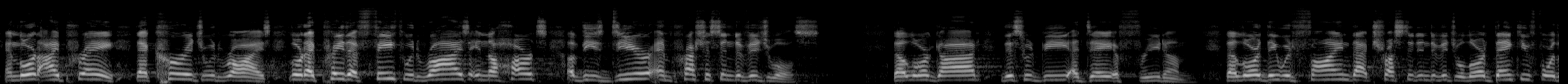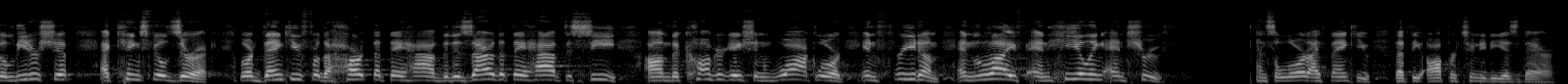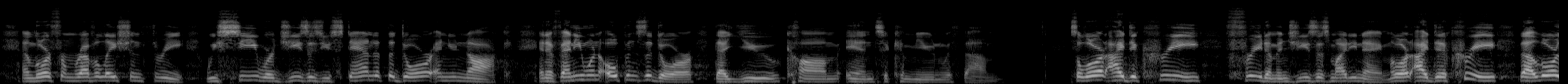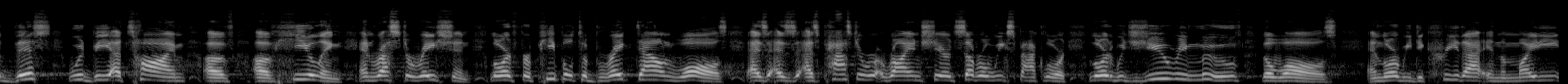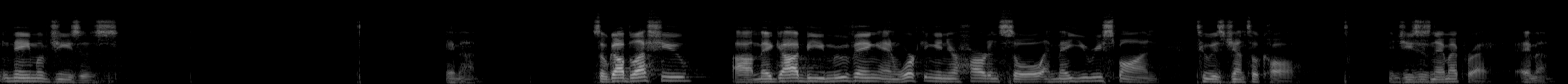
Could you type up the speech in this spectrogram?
And Lord, I pray that courage would rise. Lord, I pray that faith would rise in the hearts of these dear and precious individuals. That, Lord God, this would be a day of freedom. That, Lord, they would find that trusted individual. Lord, thank you for the leadership at Kingsfield Zurich. Lord, thank you for the heart that they have, the desire that they have to see um, the congregation walk, Lord, in freedom and life and healing and truth. And so, Lord, I thank you that the opportunity is there. And Lord, from Revelation 3, we see where Jesus, you stand at the door and you knock. And if anyone opens the door, that you come in to commune with them. So, Lord, I decree freedom in Jesus' mighty name. Lord, I decree that, Lord, this would be a time of, of healing and restoration. Lord, for people to break down walls, as, as, as Pastor Ryan shared several weeks back, Lord. Lord, would you remove the walls? And Lord, we decree that in the mighty name of Jesus. Amen. So, God bless you. Uh, may God be moving and working in your heart and soul, and may you respond to his gentle call. In Jesus' name I pray. Amen.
